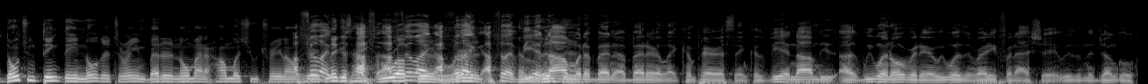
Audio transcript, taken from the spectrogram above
Don't you think they know their terrain better? No matter how much you train out I here, like niggas I have feel, I grew feel up like there. I and feel like learned I feel like Vietnam would have been a better like comparison because Vietnam, these, uh, we went over there, we wasn't ready for that shit. We was in the jungle.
